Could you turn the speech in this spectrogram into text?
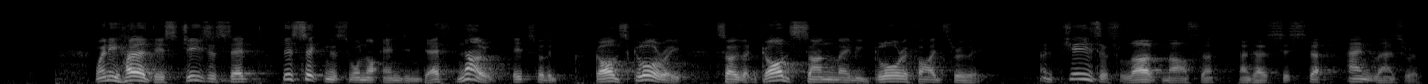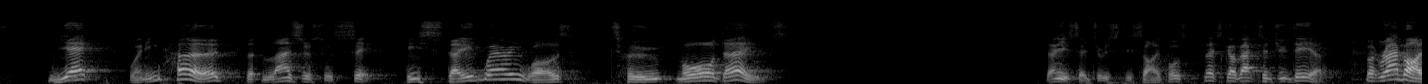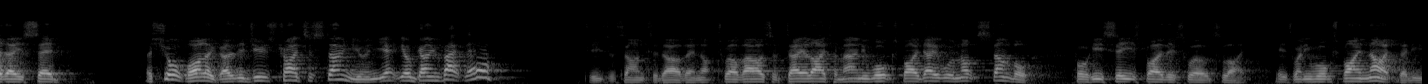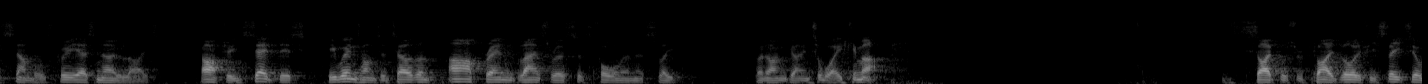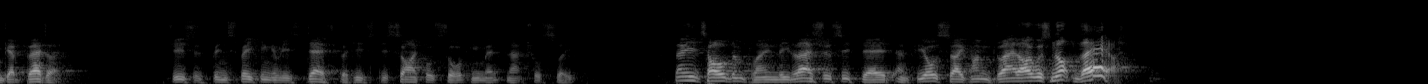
When he heard this, Jesus said, This sickness will not end in death. No, it's for the, God's glory, so that God's Son may be glorified through it. And Jesus loved Martha and her sister and Lazarus. Yet, when he heard that Lazarus was sick, he stayed where he was two more days. Then he said to his disciples, Let's go back to Judea. But, Rabbi, they said, a short while ago the Jews tried to stone you, and yet you're going back there? Jesus answered, Are there not twelve hours of daylight? A man who walks by day will not stumble, for he sees by this world's light. It's when he walks by night that he stumbles, for he has no light. After he'd said this, he went on to tell them, Our friend Lazarus has fallen asleep, but I'm going to wake him up. His disciples replied, Lord, if he sleeps, he'll get better. Jesus had been speaking of his death, but his disciples thought he meant natural sleep. Then he told them plainly, Lazarus is dead, and for your sake I'm glad I was not there,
